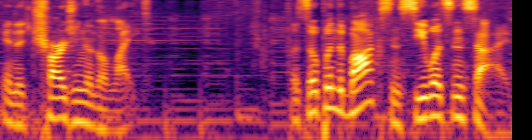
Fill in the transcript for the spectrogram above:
and the charging of the light. Let's open the box and see what's inside.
